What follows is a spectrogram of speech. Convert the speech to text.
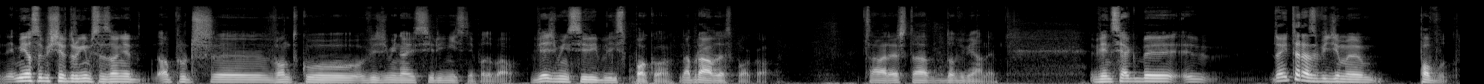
Mi osobiście w drugim sezonie oprócz y, wątku Wiedźmina i Siri nic nie podobało. Wiedźmin i Siri byli spoko, naprawdę spoko. Cała reszta do wymiany. Więc jakby... Y, no i teraz widzimy powód,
